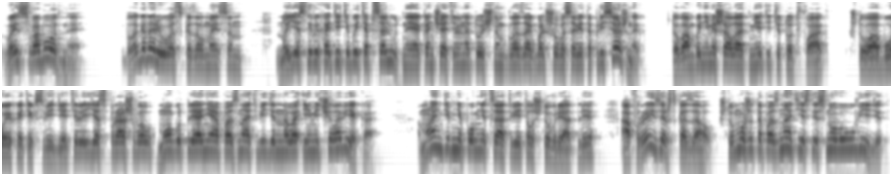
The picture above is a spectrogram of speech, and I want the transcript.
Вы свободны». «Благодарю вас», — сказал Мейсон. Но если вы хотите быть абсолютно и окончательно точным в глазах Большого Совета Присяжных, то вам бы не мешало отметить и тот факт, что у обоих этих свидетелей я спрашивал, могут ли они опознать виденного ими человека. Манди, мне помнится, ответил, что вряд ли, а Фрейзер сказал, что может опознать, если снова увидит.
